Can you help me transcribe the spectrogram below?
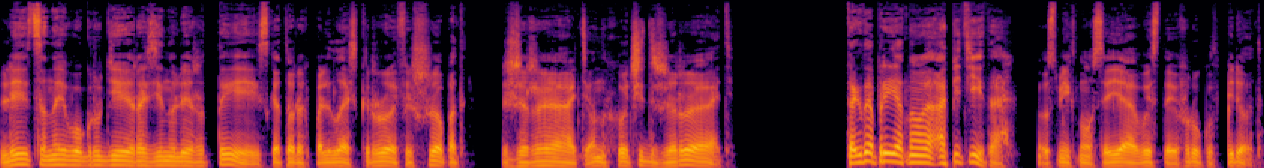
Лица на его груди разинули рты, из которых полилась кровь и шепот «Жрать! Он хочет жрать!» «Тогда приятного аппетита!» — усмехнулся я, выставив руку вперед.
